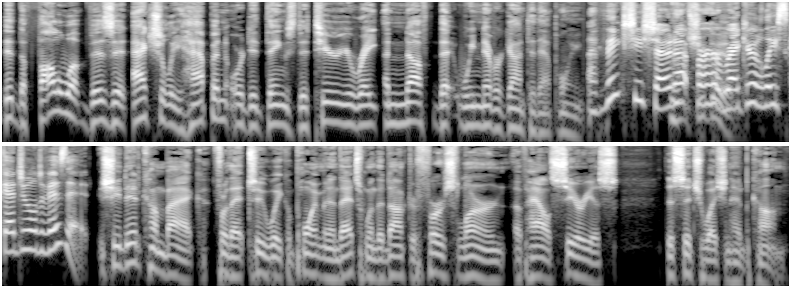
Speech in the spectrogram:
did the follow up visit actually happen or did things deteriorate enough that we never got to that point? I think she showed mm, up she for her regularly scheduled visit. She did come back for that two week appointment, and that's when the doctor first learned of how serious the situation had become.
